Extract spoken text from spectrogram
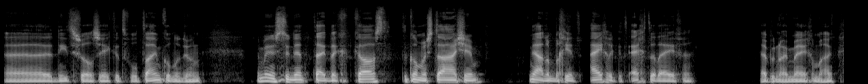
eh, niet zoals ik het fulltime konden doen. Dan ben je een studententijd lekker gecast. Toen kwam een stage. Ja, dan begint eigenlijk het echte leven. Heb ik nooit meegemaakt.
